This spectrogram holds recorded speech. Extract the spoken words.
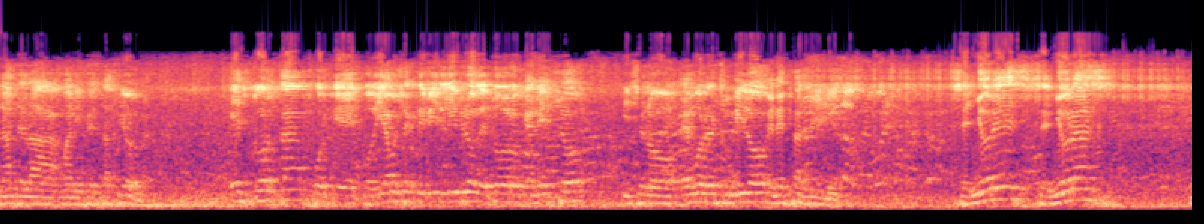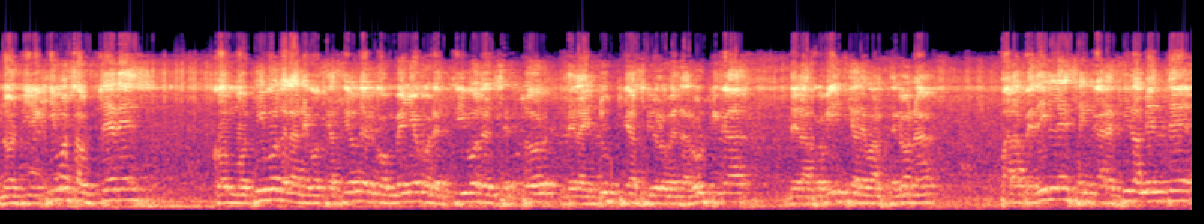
final de la manifestación. Es corta porque podríamos escribir libros de todo lo que han hecho y se lo hemos resumido en estas líneas. Señores, señoras, nos dirigimos a ustedes con motivo de la negociación del convenio colectivo del sector de la industria siderometalúrgica de la provincia de Barcelona para pedirles encarecidamente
